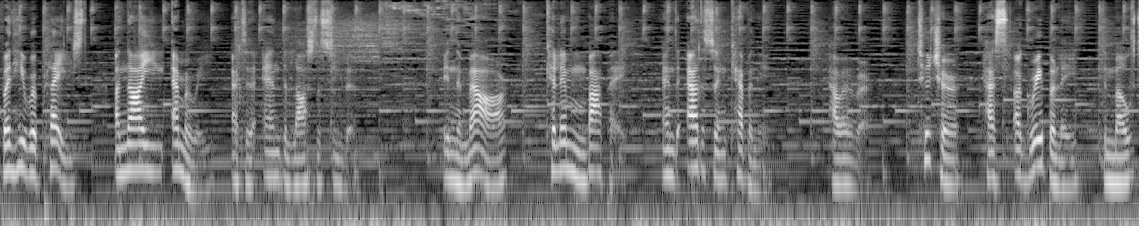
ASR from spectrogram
when he replaced Unai Emery at the end last season. In Neymar, Kylian Mbappe, and Edinson Cavani. However, Tuchel has agreeably the most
